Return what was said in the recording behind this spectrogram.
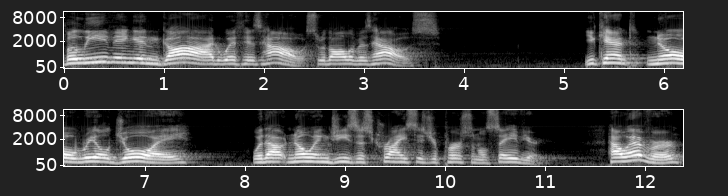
believing in God with his house, with all of his house. You can't know real joy without knowing Jesus Christ as your personal Savior. However,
